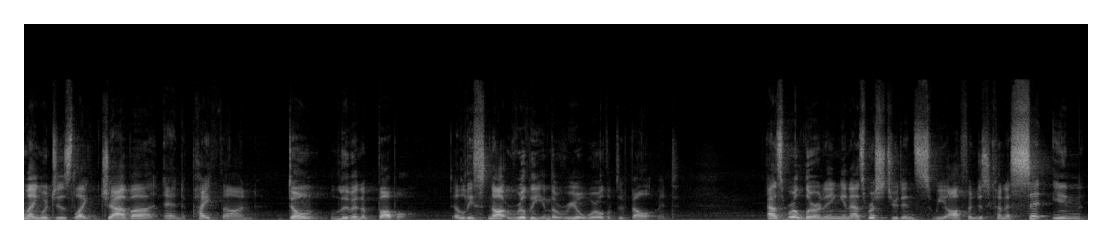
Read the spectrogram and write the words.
languages like Java and Python don't live in a bubble, at least not really in the real world of development. As we're learning and as we're students, we often just kind of sit in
